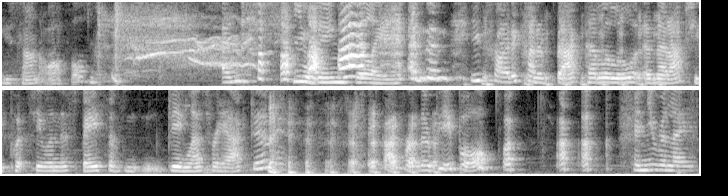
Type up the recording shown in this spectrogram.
you sound awful. And you're being silly. And then you try to kind of backpedal a little, and that actually puts you in the space of being less reactive. Thank God for other people. Can you relate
